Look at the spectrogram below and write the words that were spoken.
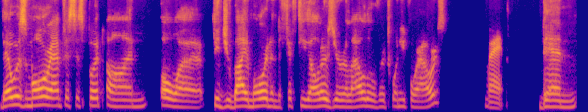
There was more emphasis put on, oh, uh, did you buy more than the $50 you're allowed over 24 hours? Right. Then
